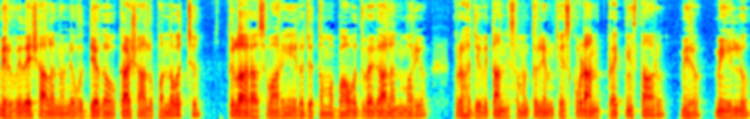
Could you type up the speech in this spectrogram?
మీరు విదేశాల నుండి ఉద్యోగ అవకాశాలు పొందవచ్చు. తులారాశి వారు ఈరోజు తమ భావోద్వేగాలను మరియు గృహ జీవితాన్ని సమతుల్యం చేసుకోవడానికి ప్రయత్నిస్తారు. మీరు మీ ఇల్లు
